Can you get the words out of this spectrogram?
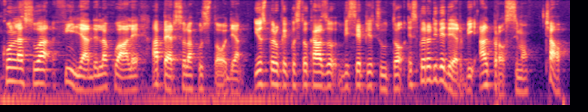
con la sua figlia della quale ha perso la custodia. Io spero che questo caso vi sia piaciuto e spero di vedervi al prossimo. Ciao!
